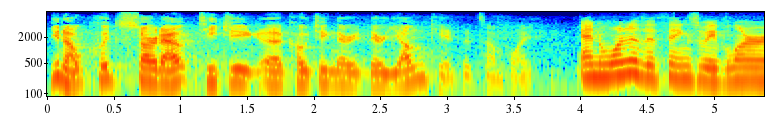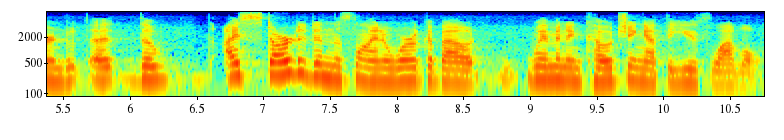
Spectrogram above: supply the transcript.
you know, could start out teaching uh, coaching their their young kids at some point. And one of the things we've learned, uh, the I started in this line of work about women in coaching at the youth level,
